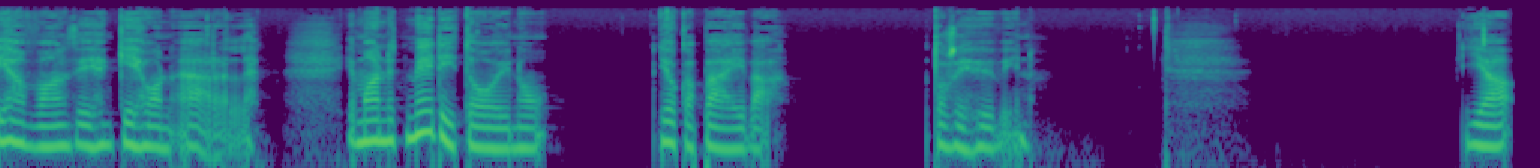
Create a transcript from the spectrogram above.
ihan vaan siihen kehon äärelle. Ja mä oon nyt meditoinut joka päivä tosi hyvin. Ja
